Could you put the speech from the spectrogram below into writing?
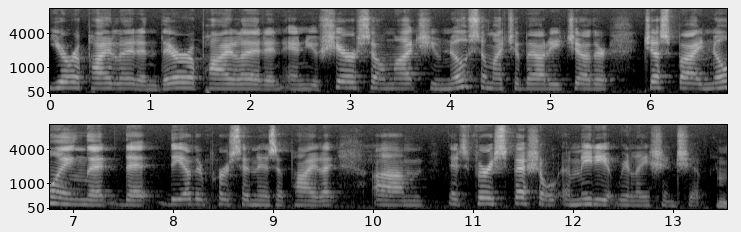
you're a pilot and they're a pilot, and and you share so much, you know so much about each other just by knowing that that the other person is a pilot. Um, it's a very special immediate relationship. Hmm.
